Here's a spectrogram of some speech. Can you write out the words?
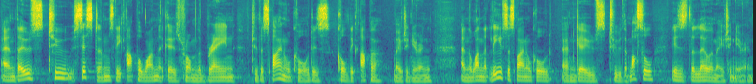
And those two systems, the upper one that goes from the brain to the spinal cord is called the upper motor neuron, and the one that leaves the spinal cord and goes to the muscle is the lower motor neuron.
